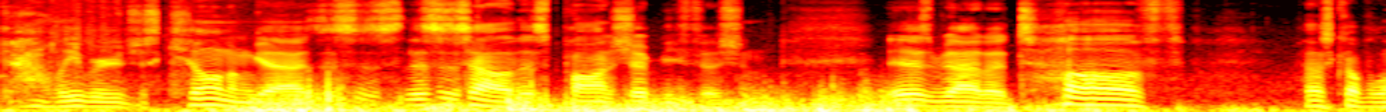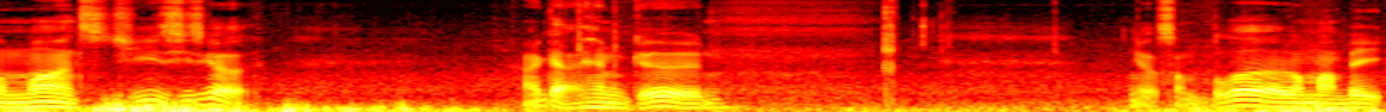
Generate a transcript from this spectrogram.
Golly, we are just killing him, guys. This is this is how this pond should be fishing. It has been a tough past couple of months. Jeez, he's got. I got him good. Got some blood on my bait.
